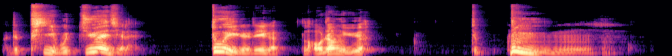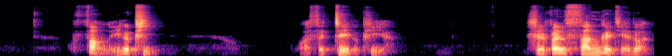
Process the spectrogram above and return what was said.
把这屁股撅起来，对着这个老章鱼啊，就嘣放了一个屁。哇塞，这个屁呀，是分三个阶段的。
